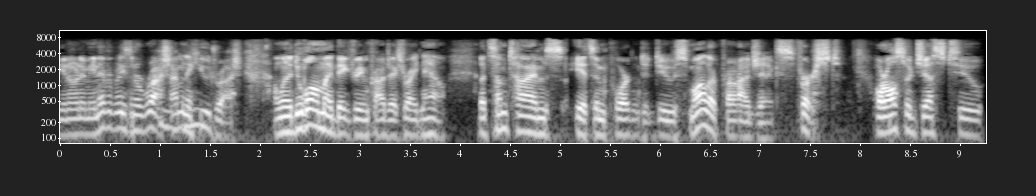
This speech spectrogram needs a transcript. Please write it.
You know what I mean? Everybody's in a rush. I'm in a mm-hmm. huge rush. I want to do all my big dream projects right now. But sometimes it's important to do smaller projects first or also just to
